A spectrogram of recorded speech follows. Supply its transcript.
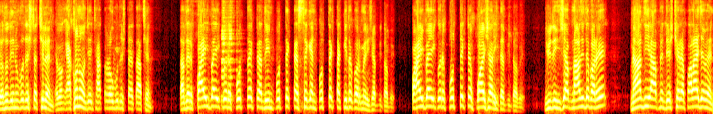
যতদিন উপদেষ্টা ছিলেন এবং এখনও যে ছাত্ররা উপদেষ্টাতে আছেন, তাদের পাই পাই করে প্রত্যেকটা দিন, প্রত্যেকটা সেকেন্ড, প্রত্যেকটা কৃতকর্মের হিসাব দিতে হবে। পাই পাই করে প্রত্যেকটা পয়সার হিসাব দিতে হবে। যদি হিসাব না দিতে পারে, না দিয়ে আপনি দেশ ছেড়ে পালায় যাবেন,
